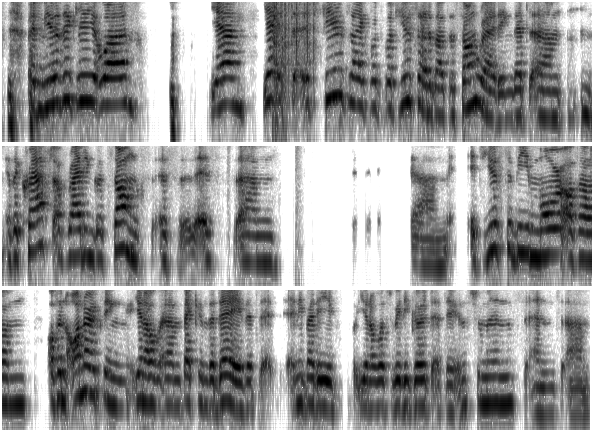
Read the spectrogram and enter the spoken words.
but musically, well, yeah, yeah. It, it feels like what what you said about the songwriting that um, the craft of writing good songs is is. Um, um, it used to be more of a um, of an honor thing, you know, um, back in the day that anybody, you know, was really good at their instruments and um,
